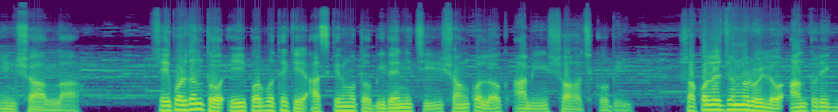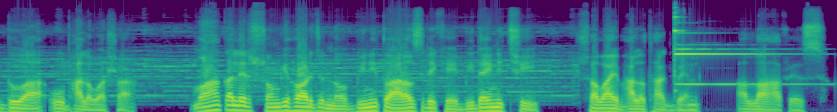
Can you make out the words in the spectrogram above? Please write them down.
ইনশাআল্লাহ। সেই পর্যন্ত এই পর্ব থেকে আজকের মতো বিদায় নিচ্ছি। সংকলক, আমি সহজ কবি। সকলের জন্য রইল আন্তরিক দোয়া ও ভালোবাসা। মহাকালের সঙ্গী হওয়ার জন্য বিনীত আরজ রেখে বিদায় নিচ্ছি। সবাই ভালো থাকবেন। আল্লাহ হাফেজ।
